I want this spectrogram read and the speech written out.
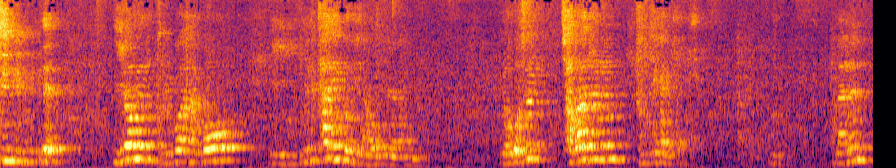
근데 이럼에도 불구하고 이 일탈 행동이 나오면 요것을 잡아주는 두개가 있어요. 나는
